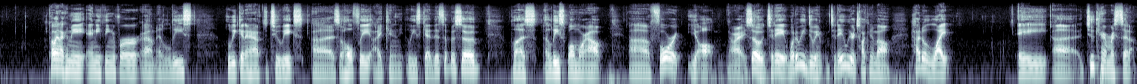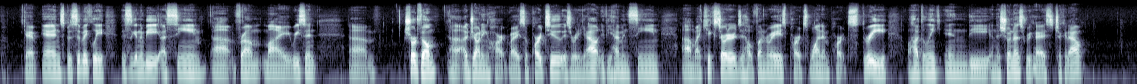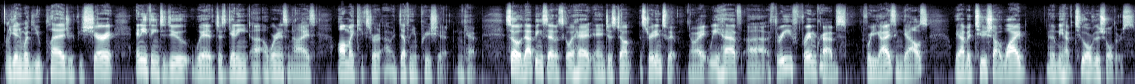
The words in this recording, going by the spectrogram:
probably not going to be anything for um, at least a week and a half to two weeks. Uh, so hopefully I can at least get this episode plus at least one more out uh, for y'all. All right. So today, what are we doing? Today we are talking about how to light a uh, two camera setup. Okay, and specifically, this is going to be a scene uh, from my recent um, short film, uh, A Drowning Heart. Right, so part two is already out. If you haven't seen uh, my Kickstarter to help fundraise parts one and parts three, I'll have the link in the in the show notes for you guys to check it out. Again, whether you pledge or if you share it, anything to do with just getting uh, awareness and eyes on my Kickstarter, I would definitely appreciate it. Okay. So that being said, let's go ahead and just jump straight into it. All right. We have uh, three frame grabs for you guys and gals. We have a two shot wide, and then we have two over the shoulders.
